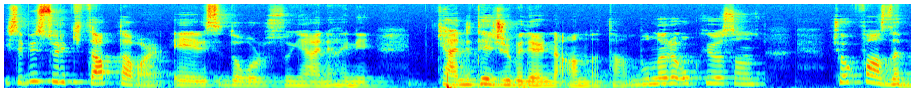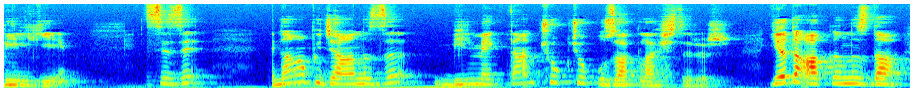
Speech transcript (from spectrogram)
işte bir sürü kitap da var eğrisi doğrusu yani hani kendi tecrübelerini anlatan. Bunları okuyorsanız çok fazla bilgi sizi ne yapacağınızı bilmekten çok çok uzaklaştırır. Ya da aklınızda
